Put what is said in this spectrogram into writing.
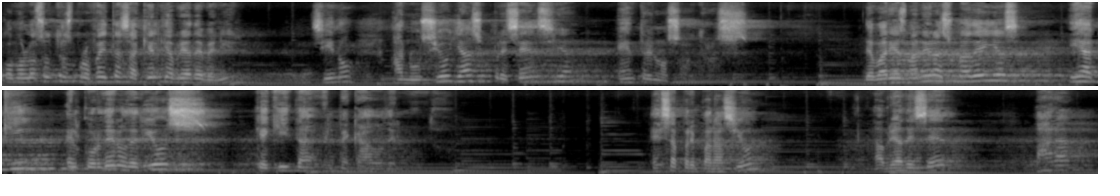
como los otros profetas aquel que habría de venir, sino anunció ya su presencia entre nosotros de varias maneras. Una de ellas, he aquí el Cordero de Dios que quita el pecado del mundo. Esa preparación habría de ser para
